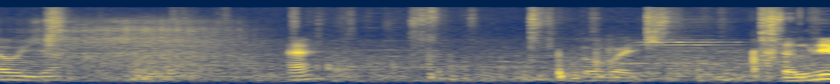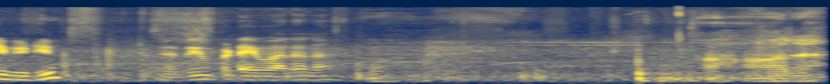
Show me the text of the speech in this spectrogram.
क्या भैया? हैं? तो भाई। चल रही वीडियो चल रही ऊपर टाइम आ रहा है ना? हाँ आ रहा है।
